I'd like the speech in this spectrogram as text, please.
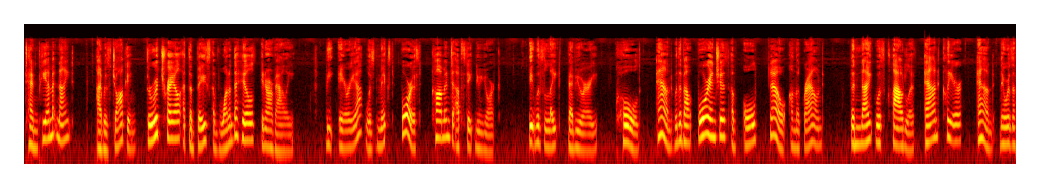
10 p.m. at night. I was jogging through a trail at the base of one of the hills in our valley. The area was mixed forest common to upstate New York. It was late February, cold, and with about four inches of old snow on the ground. The night was cloudless and clear, and there was a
